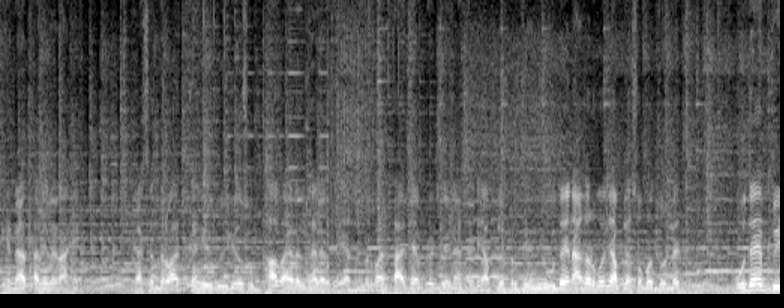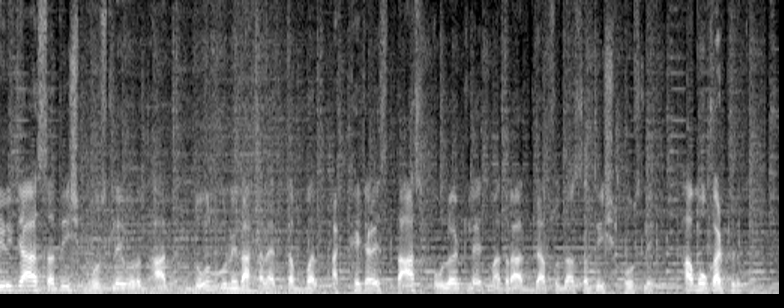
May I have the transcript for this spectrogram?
घेण्यात आलेला नाही. या संदर्भात काही व्हिडिओ सुद्धा व्हायरल झाले होते. या संदर्भात ताज्या अपडेट देण्यासाठी आपले प्रतिनिधी उदय नागरगोजे आपल्यासोबत जोडलेत. उदय बीडच्या सतीश भोसले विरोधात दोन गुन्हे दाखल आहेत. तब्बल अठ्ठेचाळीस तास उलटलेत. मात्र अद्याप सुद्धा सतीश भोसले हा मोकाट फिरतो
